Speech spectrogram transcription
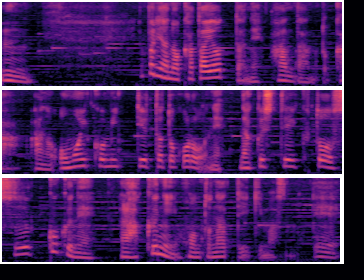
うん。やっぱりあの偏ったね判断とかあの思い込みっていったところをねなくしていくとすっごくね楽に本当なっていきますので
